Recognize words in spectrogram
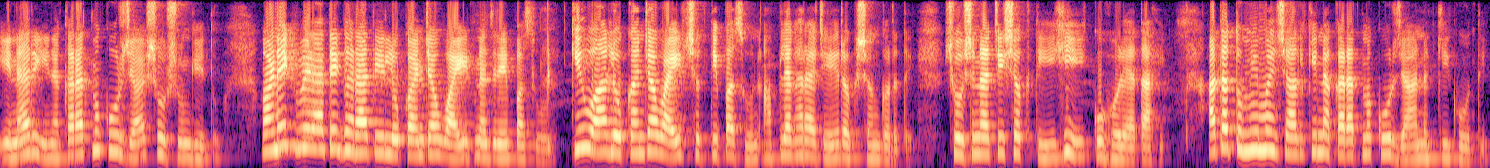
येणारी नकारात्मक ऊर्जा शोषून घेतो. अनेक वेळा ते घरातील लोकांच्या वाईट नजरेपासून किंवा लोकांच्या वाईट शक्तीपासून आपल्या घराचे रक्षण करते. शोषणाची शक्ती ही कोहळ्यात आहे. आता तुम्ही म्हणशाल की नकारात्मक ऊर्जा नक्की कोणती?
